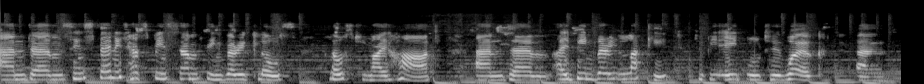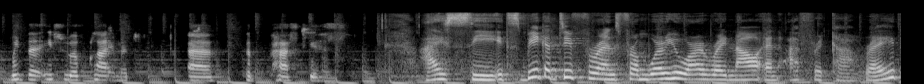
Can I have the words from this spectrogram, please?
And um, since then, it has been something very close close to my heart. And um, I've been very lucky to be able to work uh, with the issue of climate uh, the past years. I see. It's big a difference from where you are right now and Africa, right?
